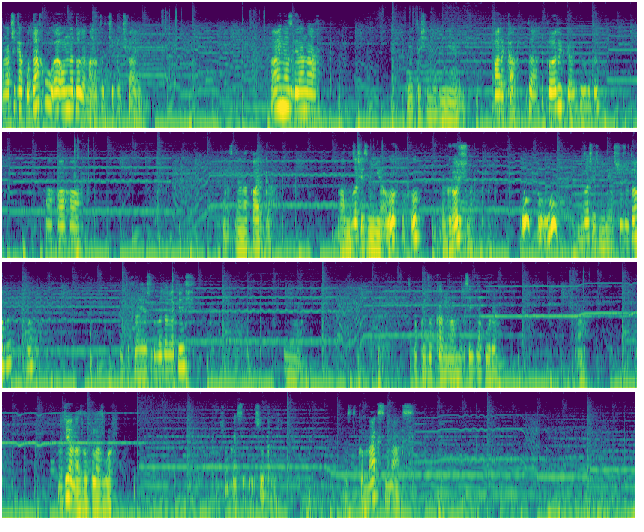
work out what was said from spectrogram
Ona czeka po dachu, a on na dole ma latać ciekać. Fajnie. Fajna zgrana. Jak to się mówi, nie wiem. Parka. Tak, parka, kurde. Ha, ha. Ta Zmiana parka. O, muza się zmieniła. Uh, uh, uh. Taka groźna. Uh. Muza się zmieniła. Trzyżytowy? No. Gdzie te frajerzy tu będą jakieś? Nie. Spokój z dupkami mam. Iść na górę. No gdzie ona znowu polazła? Szukaj sobie, szukaj. To jest tylko Max i Max.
